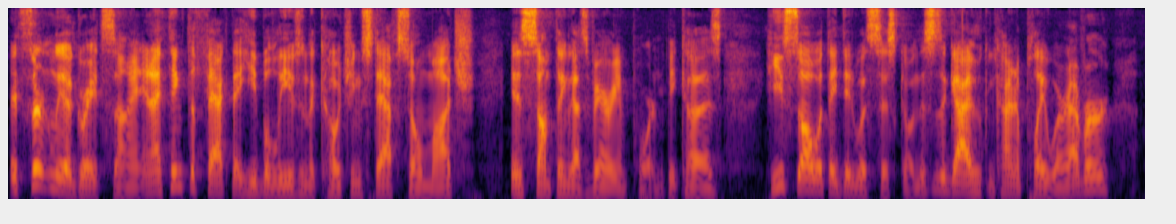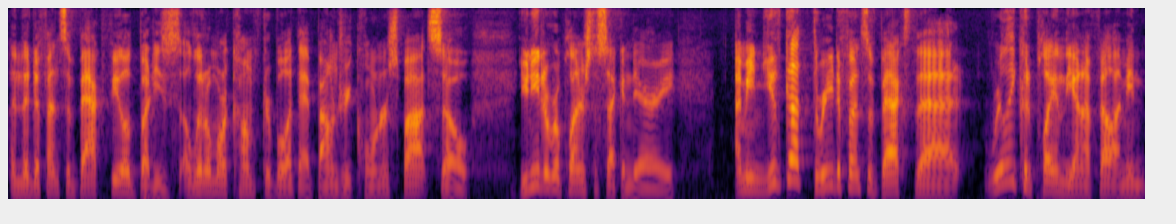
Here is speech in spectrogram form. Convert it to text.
It's certainly a great sign, and I think the fact that he believes in the coaching staff so much is something that's very important because he saw what they did with Cisco, and this is a guy who can kind of play wherever in the defensive backfield, but he's a little more comfortable at that boundary corner spot. So you need to replenish the secondary. I mean, you've got three defensive backs that really could play in the NFL. I mean,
